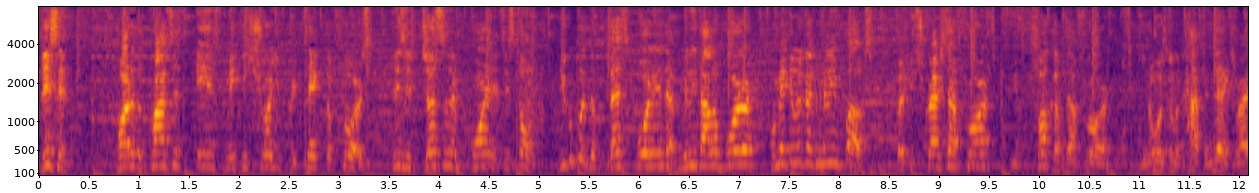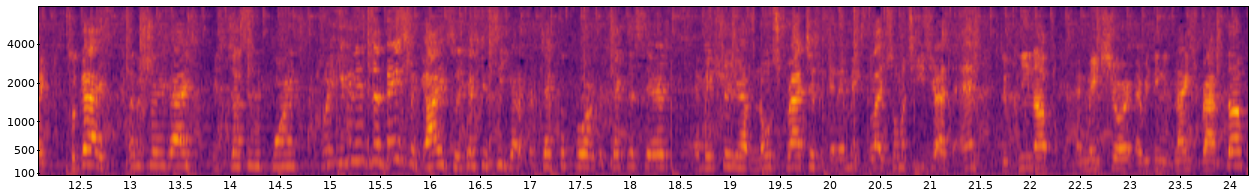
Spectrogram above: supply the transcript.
listen. Part of the process is making sure you protect the floors. This is just as important as installing. You can put the best boiler in that million dollar boiler or make it look like a million bucks. But if you scratch that floor, you fuck up that floor, you know what's gonna happen next, right? So guys, let me show you guys, it's just as important. We're even in the basement, guys. So you guys can see, you gotta protect the floor, protect the stairs, and make sure you have no scratches, and it makes life so much easier at the end to clean up and make sure everything is nice wrapped up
